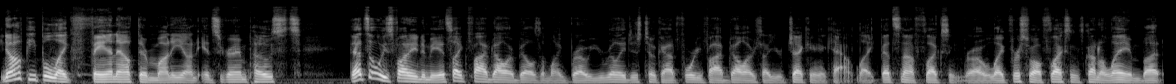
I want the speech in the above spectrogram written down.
you know how people like fan out their money on Instagram posts? That's always funny to me. It's like $5 bills. I'm like, bro, you really just took out $45 out of your checking account. Like, that's not flexing, bro. Like, first of all, flexing's kind of lame, but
